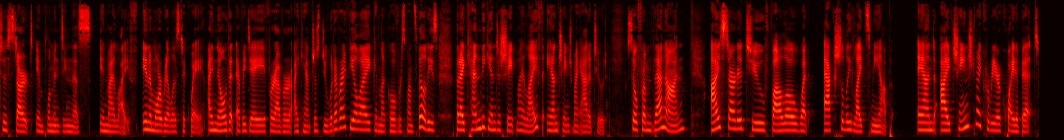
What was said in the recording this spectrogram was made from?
to start implementing this in my life in a more realistic way. I know that every day, forever, I can't just do whatever I feel like and let go of responsibilities, but I can begin to shape my life and change my attitude. So from then on, I started to follow what actually lights me up. And I changed my career quite a bit.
